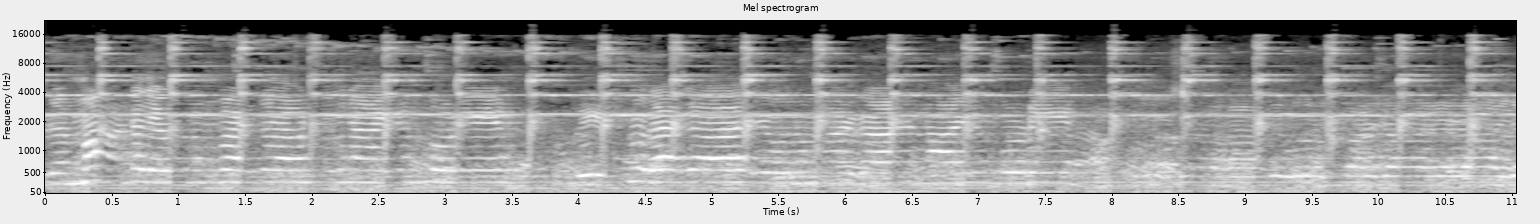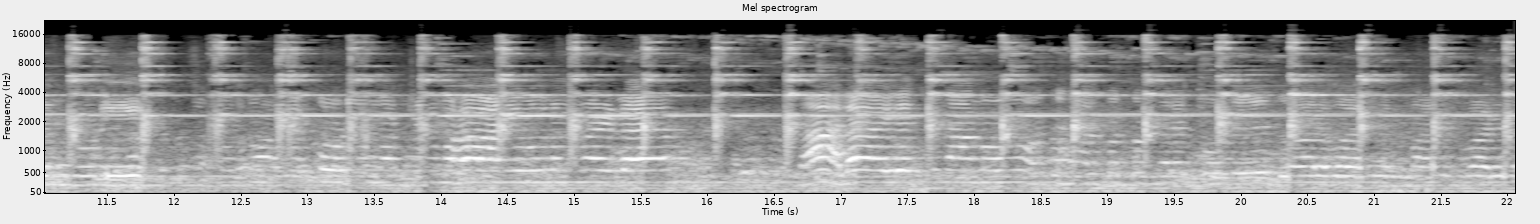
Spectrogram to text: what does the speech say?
ബ്രഹ്മാണ്ട ദേവനും വാഴുക ഒൻപതിനായിരം കൂടെ. വാഴുക എണ്ണായിരം കൂടെ വാഴുക ഏഴായിരം കൂടെ നാലായിരത്തി നാനൂറ്റി നാൽപ്പത്തൊന്നര കോടി ദ്വാരപാലകന്മാരും വാഴുക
